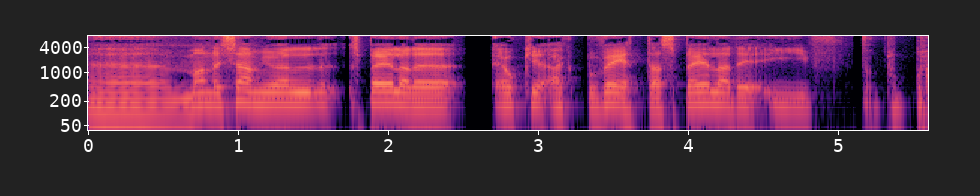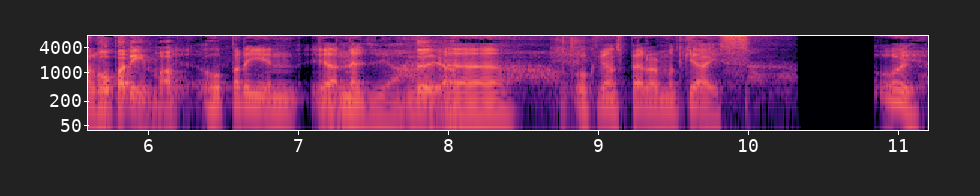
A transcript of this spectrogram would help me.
Uh, Monday Samuel spelade, Åke Akpoveta spelade i... Han hoppade in va? Hoppade in, ja nu ja. Nu, ja. Eh, och vem spelade mot Gais? Oj,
